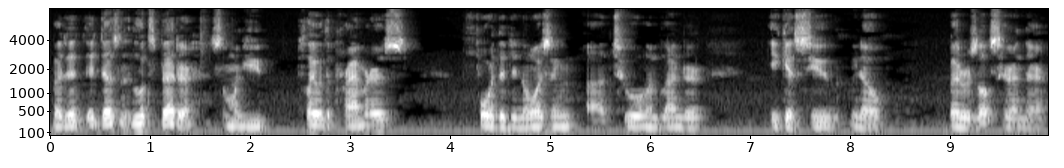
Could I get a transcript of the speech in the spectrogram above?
But it, it doesn't, it looks better. So when you play with the parameters for the denoising uh, tool in Blender, it gets you, you know, better results here and there.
